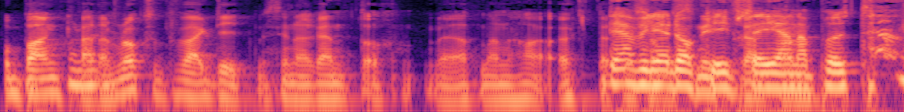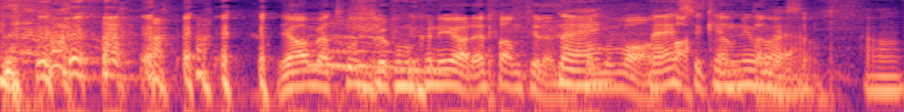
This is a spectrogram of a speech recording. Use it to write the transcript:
Och bankvärlden är väl också på väg dit med sina räntor. Med att man har öppet. Där vill jag dock i och för sig gärna pruta. Ja, men jag tror inte du kommer kunna göra det i framtiden. det nej, kommer vara en nej fast så kan det ränta, vara. liksom. Ja.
